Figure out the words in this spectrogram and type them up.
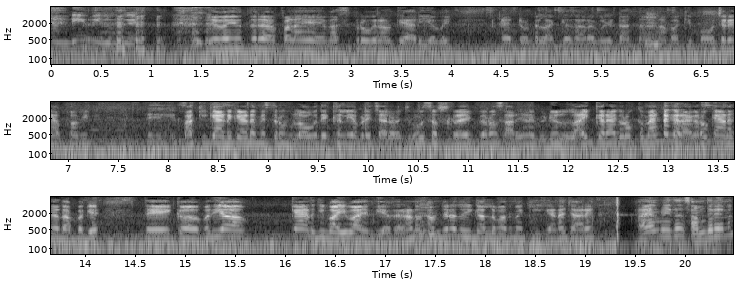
ਠੰਡੀ ਪੀ ਲੂੰਗੇ। ਇਹ ਬਈ ਉਧਰ ਆਪਣਾ ਇਹ ਬਸ ਪ੍ਰੋਗਰਾਮ ਤਿਆਰੀ ਆ ਬਈ। ਟੈਂਟ ਟੁੰਟ ਲੱਗ ਗਿਆ ਸਾਰਾ ਕੁਝ ਡਨ ਆ ਨਾ ਬਾਕੀ ਪਹੁੰਚ ਰਹੇ ਆਪਾਂ ਵੀ। ਤੇ ਬਾਕੀ ਘੈਂਟ ਘੈਂਟ ਮਿੱਤਰੋ ਵਲੌਗ ਦੇਖਣ ਲਈ ਆਪਣੇ ਚੈਨਲ ਨੂੰ ਜਰੂਰ ਸਬਸਕ੍ਰਾਈਬ ਕਰੋ ਸਾਰੇ ਜਣੇ ਵੀਡੀਓ ਲਾਈਕ ਕਰਿਆ ਕਰੋ ਕਮੈਂਟ ਕਰਿਆ ਕਰੋ ਘੈਂਟ ਜਿਹਾ ਦੱਬ ਕੇ। ਤੇ ਇੱਕ ਵਧੀਆ ਘੈਂਟ ਜੀ ਵਾਈਬ ਆ ਜਾਂਦੀ ਹੈ ਫਿਰ ਹਨਾ? ਸਮਝ ਰਹੇ ਤੁਸੀਂ ਗੱਲਬਾਤ ਮੈਂ ਕੀ ਕਹਿਣਾ ਚਾਹ ਰਿਹਾ? ਹੈ ਅਮਰੀਤ ਸਮਝ ਰਹੇ ਨਾ?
